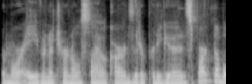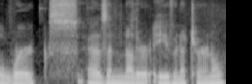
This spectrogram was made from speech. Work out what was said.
or more Aven Eternal style cards that are pretty good. Spark Double works as another Aven Eternal.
